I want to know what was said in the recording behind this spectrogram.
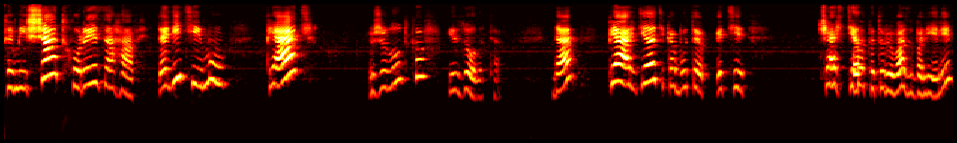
хамишат хоре загав. Дадите ему пять желудков из золота. Да? Пять, сделайте как будто эти часть тела, которые у вас болели,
